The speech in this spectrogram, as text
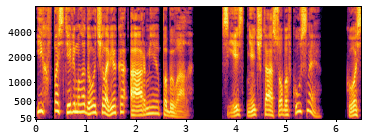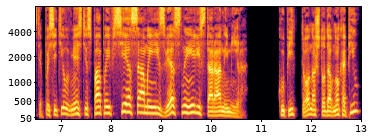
их в постели молодого человека армия побывала. Съесть нечто особо вкусное? Костя посетил вместе с папой все самые известные рестораны мира. Купить то, на что давно копил?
